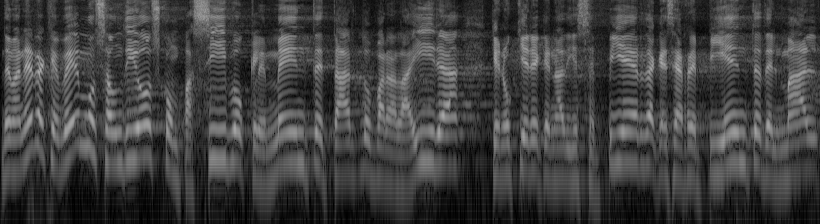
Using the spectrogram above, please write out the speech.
De manera que vemos a un Dios compasivo, clemente, tardo para la ira, que no quiere que nadie se pierda, que se arrepiente del mal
